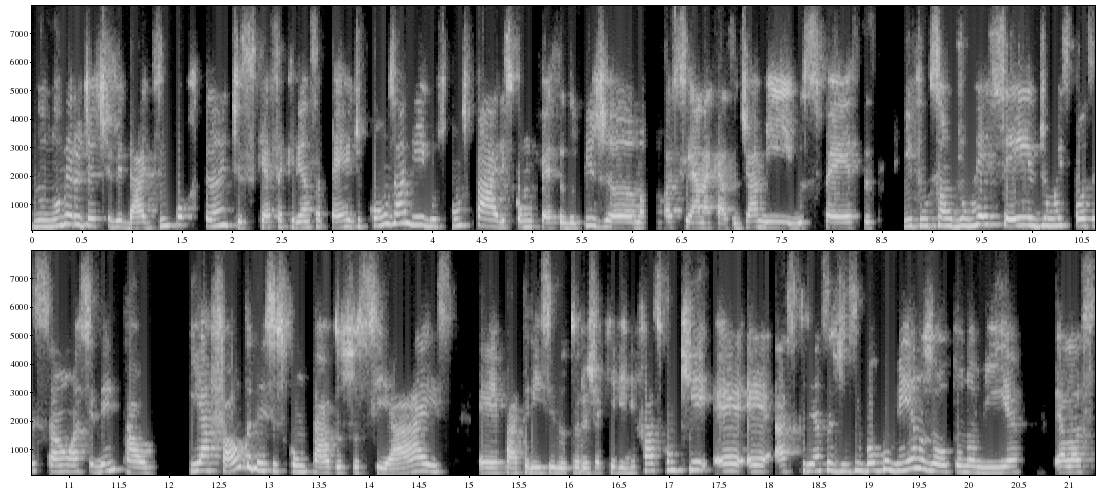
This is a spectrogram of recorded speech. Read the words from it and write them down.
no número de atividades importantes que essa criança perde com os amigos, com os pares, como festa do pijama, passear na casa de amigos, festas, em função de um receio de uma exposição acidental. E a falta desses contatos sociais, é, Patrícia e doutora Jaqueline, faz com que é, é, as crianças desenvolvam menos autonomia, elas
